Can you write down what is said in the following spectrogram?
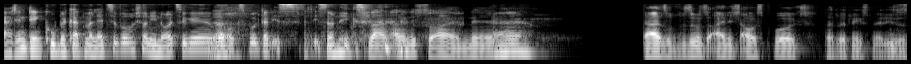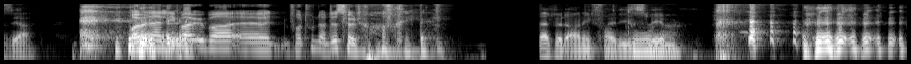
Ja, den, den Kubek hatten wir letzte Woche schon, die Neuzugänge ja. bei Augsburg. Das ist, das ist noch nichts. Schlagen alle nicht so ein, nee. Ja. ja, also wir sind uns einig, Augsburg, das wird nichts mehr dieses Jahr. Wollen wir dann lieber über äh, Fortuna Düsseldorf reden? Das wird auch nichts mehr, dieses Leben.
